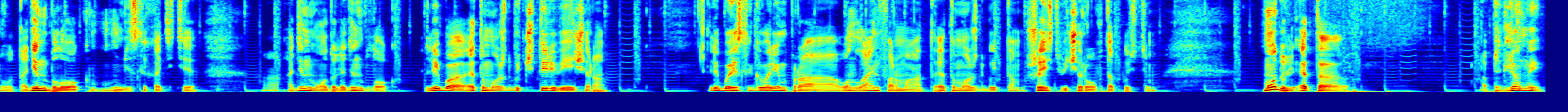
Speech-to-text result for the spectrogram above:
Вот, один блок, если хотите, э, один модуль, один блок. Либо это может быть 4 вечера. Либо, если говорим про онлайн формат, это может быть там 6 вечеров, допустим. Модуль это определенное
